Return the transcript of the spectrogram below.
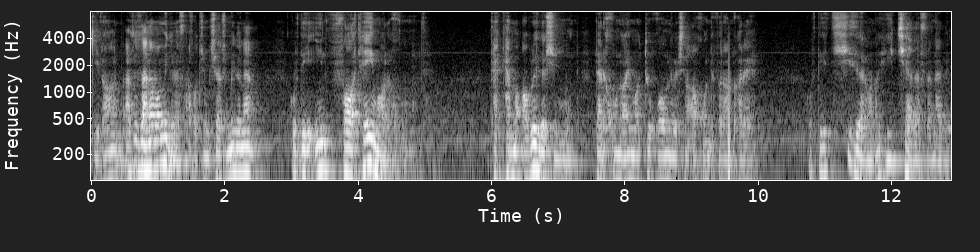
گیلان از زنه ما می‌دونستن خودشون بیشترشون می‌دونن. گفت دیگه این فاتحه ما رو خوند. تکم آبروی داشتیم موند. در خونه های ما تو قوم نوشتن آخونده فلان کاره. گفت دیگه چیزی در ما هیچی از دست نداریم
